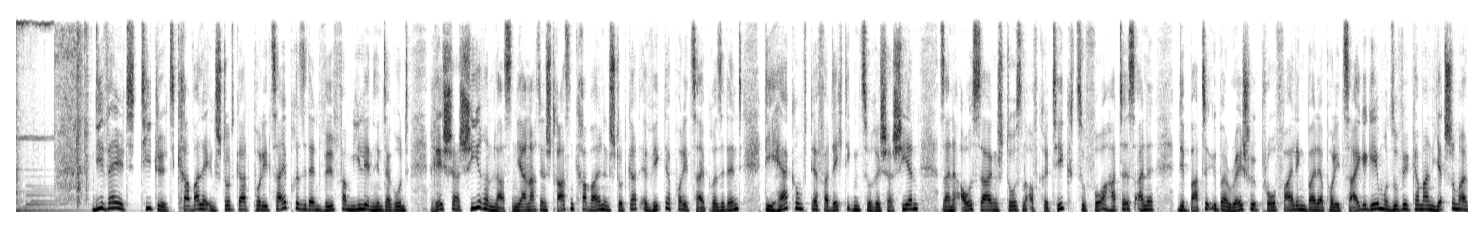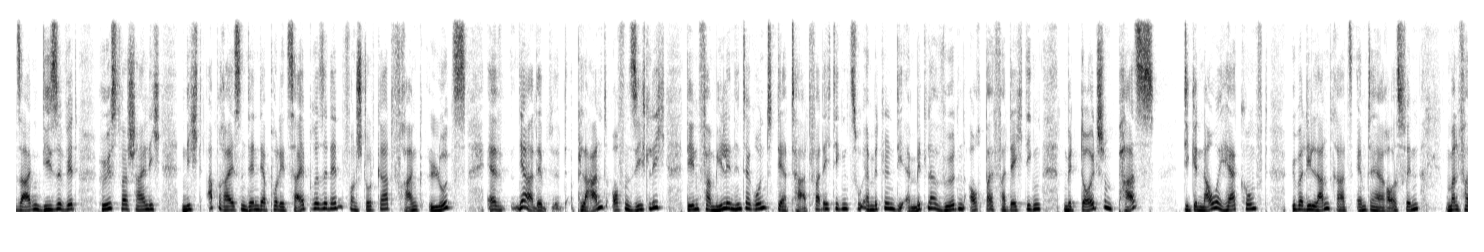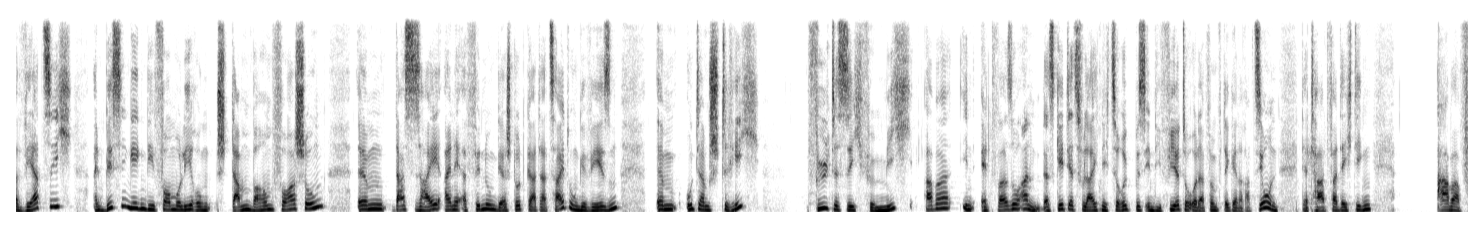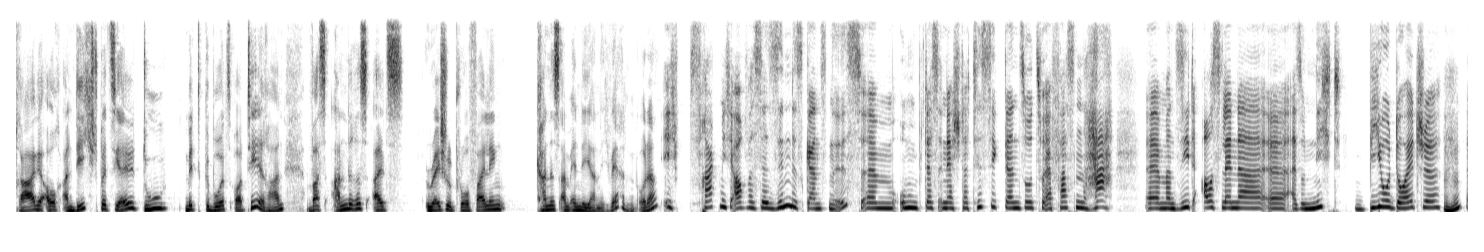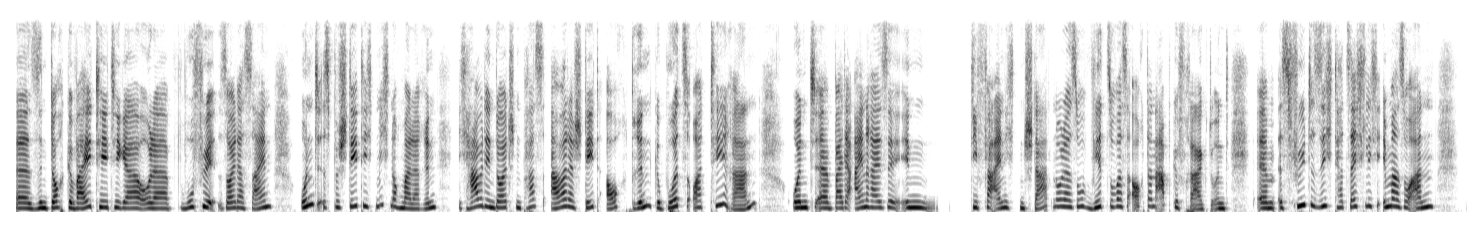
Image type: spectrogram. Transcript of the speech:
Die Welt titelt Krawalle in Stuttgart. Polizeipräsident will Familienhintergrund recherchieren lassen. Ja, nach den Straßenkrawallen in Stuttgart erwägt der Polizeipräsident, die Herkunft der Verdächtigen zu recherchieren. Seine Aussagen stoßen auf Kritik. Zuvor hatte es eine Debatte über Racial Profiling bei der Polizei gegeben. Und so viel kann man jetzt schon mal sagen, diese wird höchstwahrscheinlich nicht abreißen, denn der Polizeipräsident von Stuttgart, Frank Lutz, er, ja, der plant offensichtlich den Familienhintergrund der Tatverdächtigen zu ermitteln. Die Ermittler würden auch bei Verdächtigen mit deutschem Pass die genaue Herkunft über die Landratsämter herausfinden. Man verwehrt sich ein bisschen gegen die Formulierung Stammbaumforschung. Ähm, das sei eine Erfindung der Stuttgarter Zeitung gewesen. Ähm, unterm Strich fühlt es sich für mich aber in etwa so an. Das geht jetzt vielleicht nicht zurück bis in die vierte oder fünfte Generation der Tatverdächtigen, aber Frage auch an dich speziell, du mit Geburtsort Teheran, was anderes als Racial Profiling kann es am Ende ja nicht werden, oder? Ich frage mich auch, was der Sinn des Ganzen ist, ähm, um das in der Statistik dann so zu erfassen. Ha! Äh, man sieht Ausländer, äh, also nicht Bio-Deutsche, äh, sind doch gewalttätiger oder wofür soll das sein? Und es bestätigt mich nochmal darin, ich habe den deutschen Pass, aber da steht auch drin Geburtsort Teheran. Und äh, bei der Einreise in die Vereinigten Staaten oder so wird sowas auch dann abgefragt. Und ähm, es fühlte sich tatsächlich immer so an,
